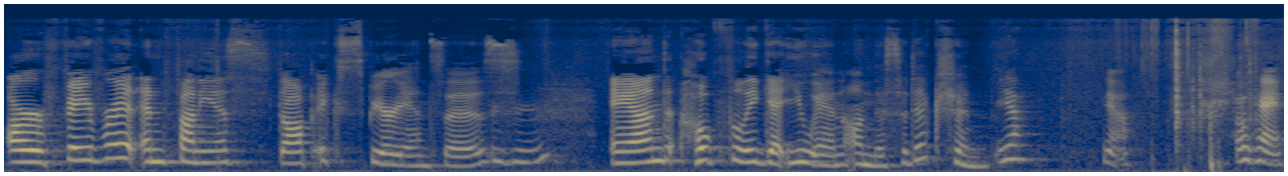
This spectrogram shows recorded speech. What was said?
our favorite and funniest stop experiences, Mm-hmm. and hopefully get you in on this addiction. Yeah. Yeah. Okay.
